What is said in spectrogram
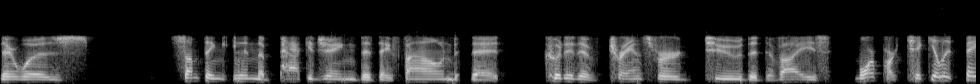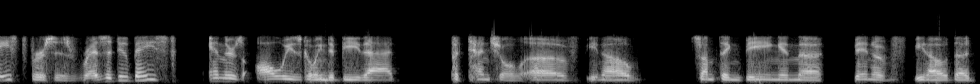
there was something in the packaging that they found that could it have transferred to the device more particulate based versus residue based and there's always going to be that potential of you know something being in the bin of you know the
